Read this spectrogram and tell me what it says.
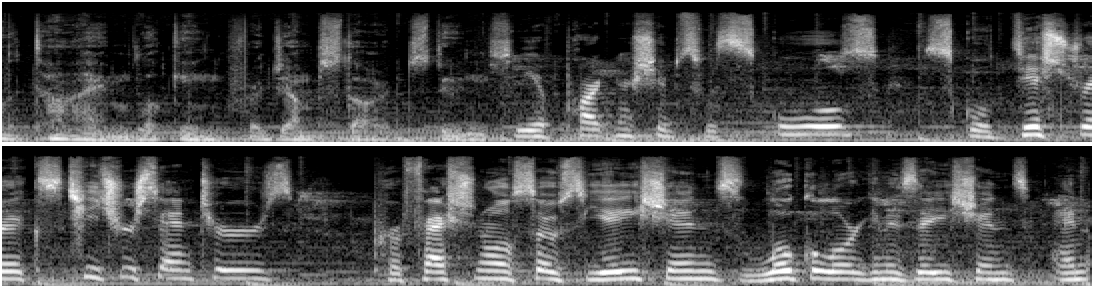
the time looking for Jumpstart students. We have partnerships with schools, school districts, teacher centers, professional associations, local organizations, and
